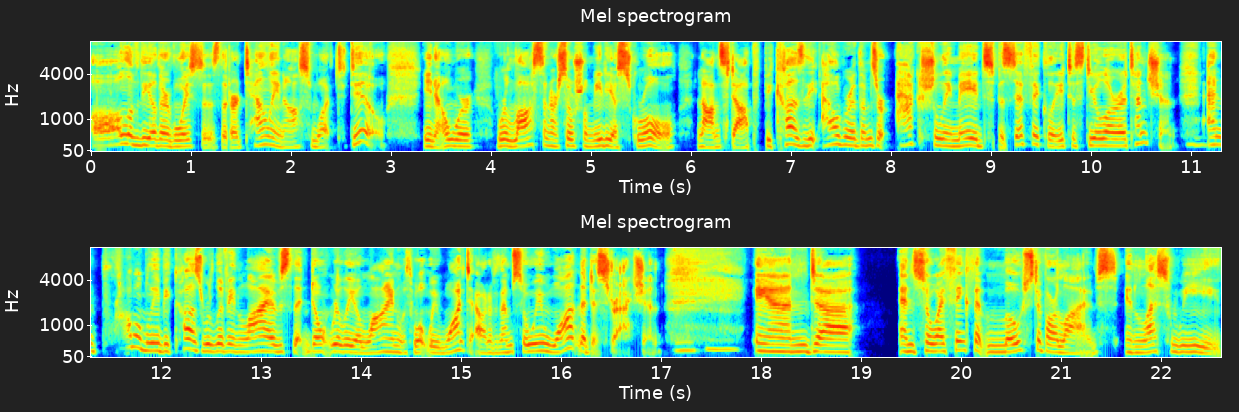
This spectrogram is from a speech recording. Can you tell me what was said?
all of the other voices that are telling us what to do. You know, we're, we're lost in our social media scroll nonstop because the algorithms are actually made specifically to steal our attention mm-hmm. and probably because we're living lives that don't really align with what we want out of them. So we want the distraction. Mm-hmm. And, uh, and so I think that most of our lives, unless we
